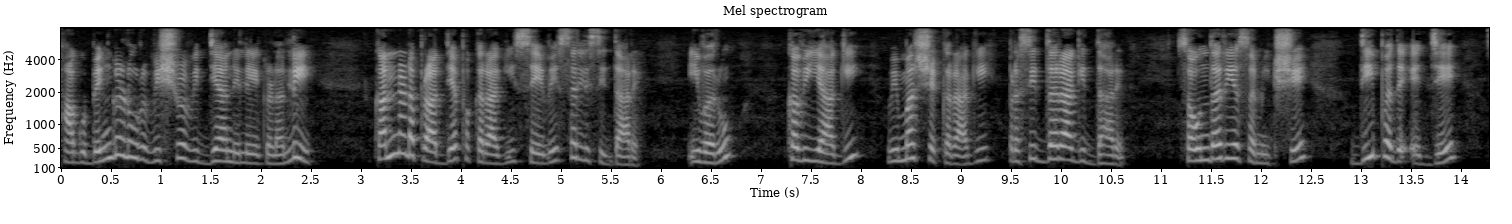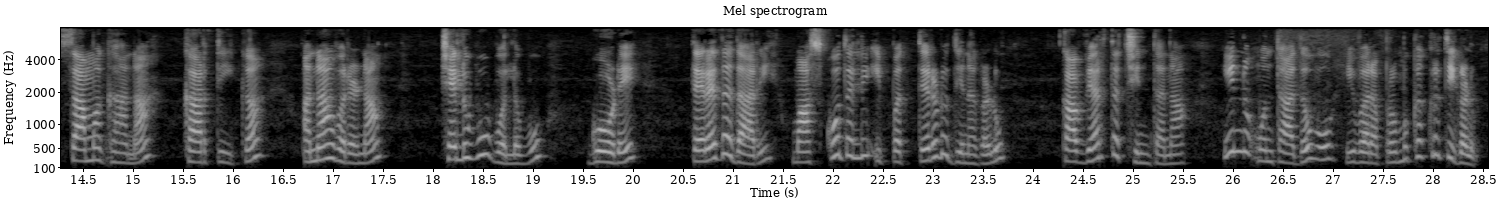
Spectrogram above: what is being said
ಹಾಗೂ ಬೆಂಗಳೂರು ವಿಶ್ವವಿದ್ಯಾನಿಲಯಗಳಲ್ಲಿ ಕನ್ನಡ ಪ್ರಾಧ್ಯಾಪಕರಾಗಿ ಸೇವೆ ಸಲ್ಲಿಸಿದ್ದಾರೆ. ಇವರು ಕವಿಯಾಗಿ, ವಿಮರ್ಶಕರಾಗಿ ಪ್ರಸಿದ್ಧರಾಗಿದ್ದಾರೆ. ಸೌಂದರ್ಯ ಸಮೀಕ್ಷೆ, ದೀಪದ ಹೆಜ್ಜೆ, ಸಾಮಗಾನ, ಕಾರ್ತೀಕ, ಅನಾವರಣ, ಚೆಲುವು, ಒಲವು, ಗೋಡೆ, ತೆರೆದ ದಾರಿ, ಮಾಸ್ಕೋದಲ್ಲಿ ಇಪ್ಪತ್ತೆರಡು ದಿನಗಳು, ಕಾವ್ಯಾರ್ಥ ಚಿಂತನ, ಇನ್ನು ಮುಂತಾದವು ಇವರ ಪ್ರಮುಖ ಕೃತಿಗಳು.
